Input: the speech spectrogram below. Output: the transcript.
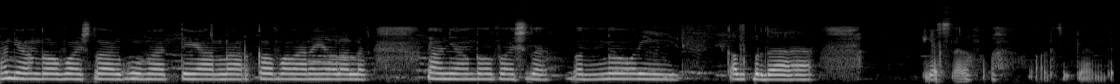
Yan yan tofaşlar Bugatti yarlar kafalara yolarlar. Yan yan tofaşlar Nuri. Kaldık burada. Geçsinler. Artık geldi.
